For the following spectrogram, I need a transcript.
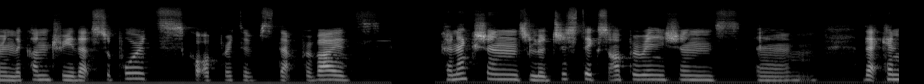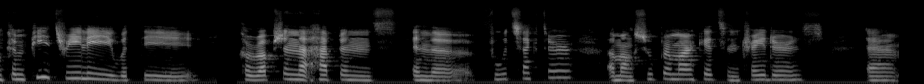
in the country that supports cooperatives that provides connections, logistics operations um, that can compete really with the corruption that happens in the food sector among supermarkets and traders. Um,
